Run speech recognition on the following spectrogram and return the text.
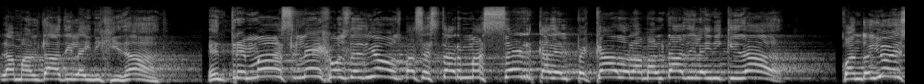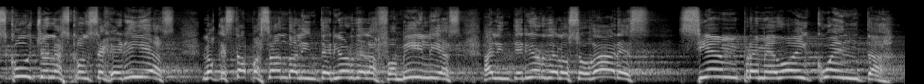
la maldad y la iniquidad. Entre más lejos de Dios vas a estar más cerca del pecado, la maldad y la iniquidad. Cuando yo escucho en las consejerías lo que está pasando al interior de las familias, al interior de los hogares, siempre me doy cuenta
